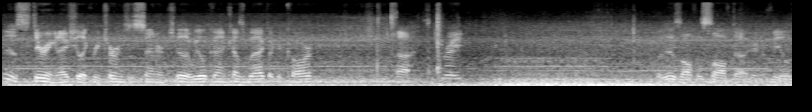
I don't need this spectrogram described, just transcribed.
This is steering it actually like returns the center. See the wheel kind of comes back like a car. Ah, it's great. But it is awful soft out here in the field.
